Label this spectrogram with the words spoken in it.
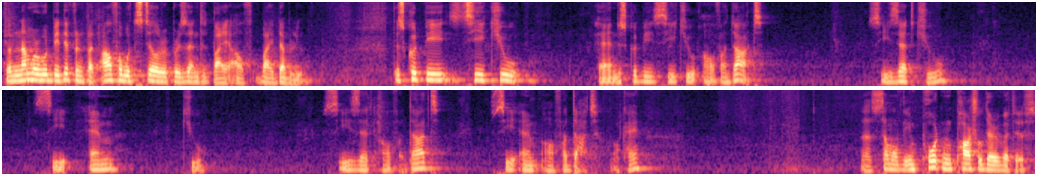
So the number would be different, but alpha would still represented by alpha by w. This could be CQ, and this could be CQ alpha dot, CZQ, CMQ, CZ alpha dot, CM alpha dot, okay? uh, some of the important partial derivatives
